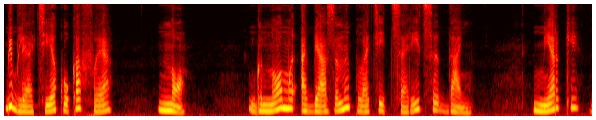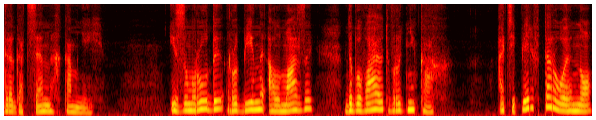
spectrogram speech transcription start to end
библиотеку, кафе. Но гномы обязаны платить царице дань, мерки драгоценных камней. Изумруды, рубины, алмазы добывают в рудниках. А теперь второе «но».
